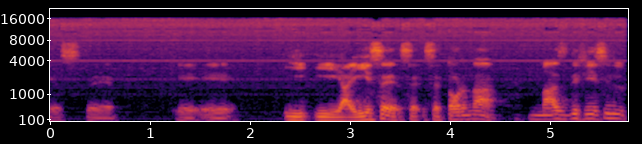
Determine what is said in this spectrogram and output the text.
este, eh, y, y, ahí se, se, torna más difícil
